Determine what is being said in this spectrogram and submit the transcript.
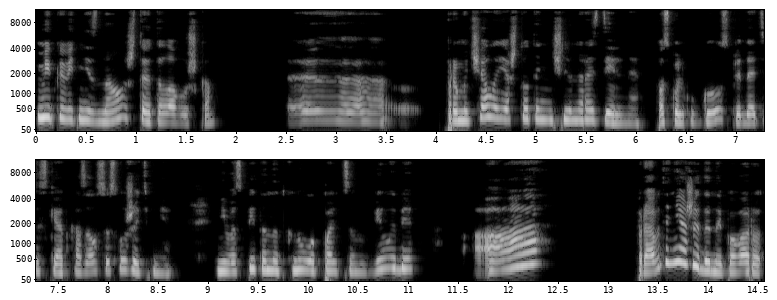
Мика ведь не знала, что это ловушка. Промычала я что-то нечленораздельное, поскольку голос предательски отказался служить мне невоспитанно ткнула пальцем в Виллоби. а Правда неожиданный поворот?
